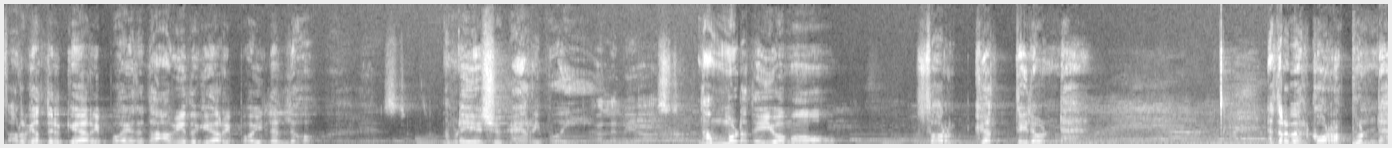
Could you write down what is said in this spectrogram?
സ്വർഗത്തിൽ കയറിപ്പോയത് ദാവീദ് കയറിപ്പോയില്ലല്ലോ നമ്മുടെ യേശു കയറിപ്പോയി. നമ്മുടെ ദൈവമോ സ്വർഗത്തിലുണ്ട് എത്ര പേർക്ക് ഉറപ്പുണ്ട്?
